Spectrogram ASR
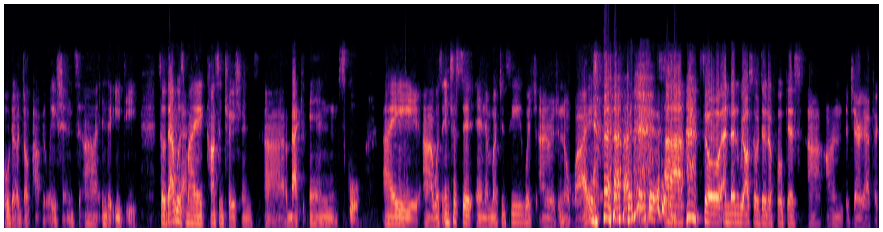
older adult populations uh, in the ED. So that okay. was my concentration uh, back in school. I uh, was interested in emergency, which I don't even know why. uh, so, and then we also did a focus uh, on the geriatric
